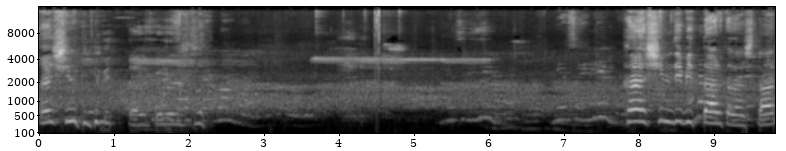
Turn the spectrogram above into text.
Her şey bitti arkadaşlar. He şimdi bitti arkadaşlar.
